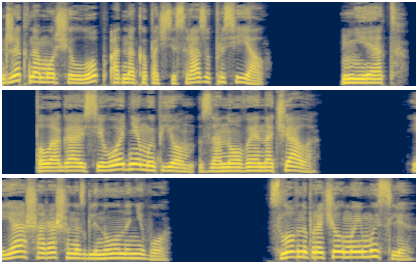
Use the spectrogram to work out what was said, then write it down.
Джек наморщил лоб, однако почти сразу просиял. «Нет, Полагаю, сегодня мы пьем за новое начало». Я ошарашенно взглянула на него. Словно прочел мои мысли,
